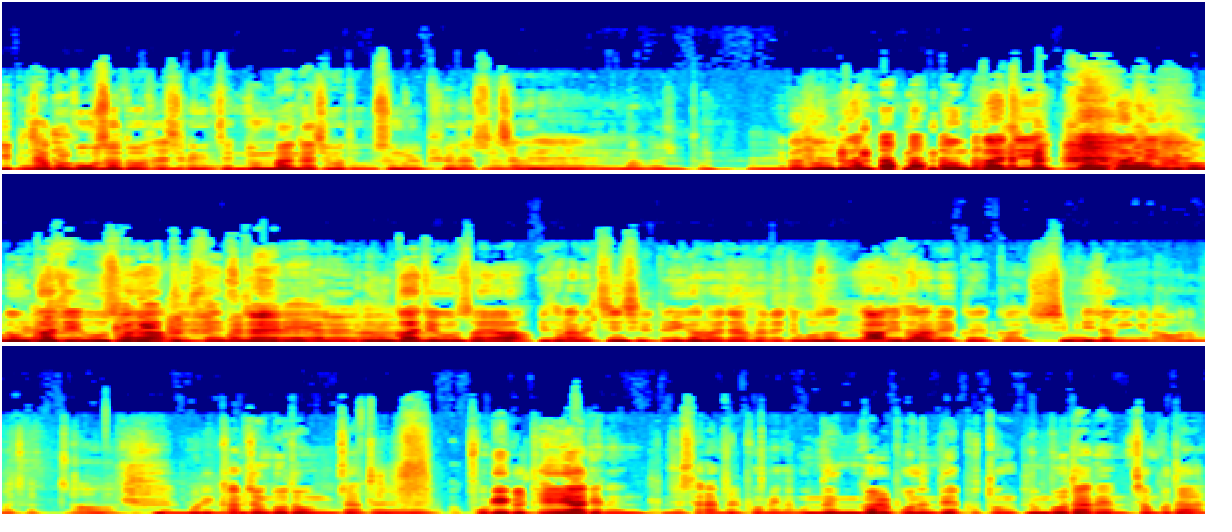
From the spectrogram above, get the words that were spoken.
입 다물고 웃어도. 사실은 이제 눈만 가지고도 웃음을 표현할 수 있잖아요. 네. 눈만 가지고도. 음. 그러니까 눈까 눈까지 눈까지 눈까지 웃어야. 네, 네. 음. 눈까지 웃어야 이 사람의 진실돼. 이건 왜냐하면 이제 웃어 아이 사람의 그러니까 심리적인 게 나오는 거죠. 어, 우리 감정 노동자들 고객을 대해야 되는 이제 사람 들 보면 웃는 걸 보는데 보통 눈보다는 전부 다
